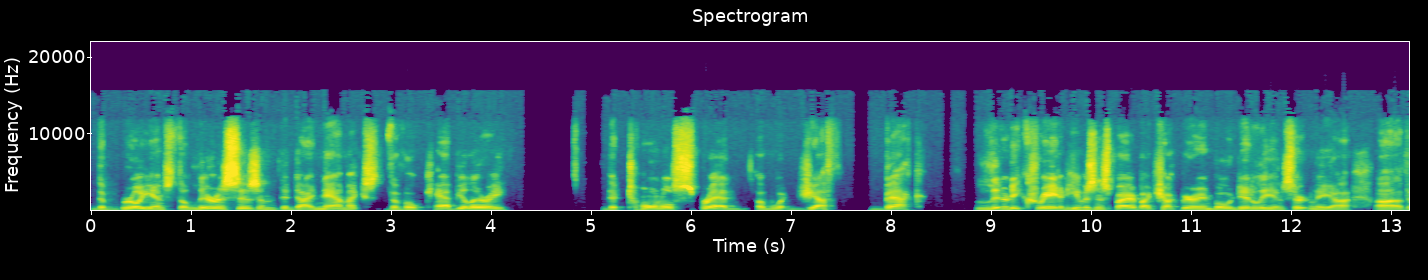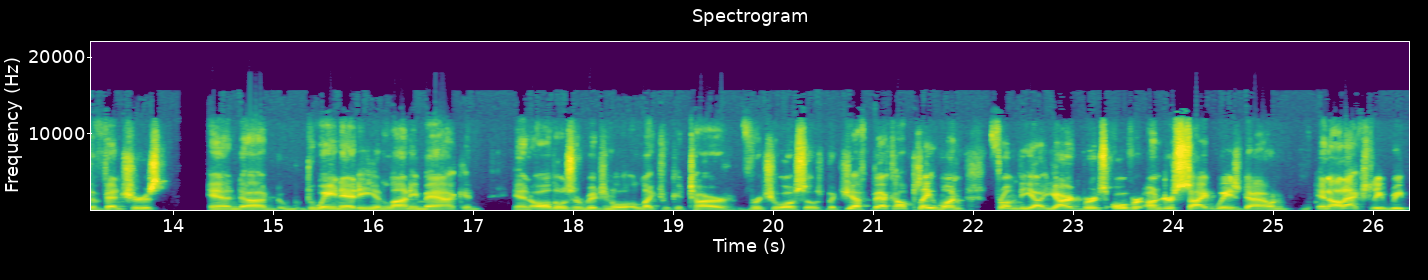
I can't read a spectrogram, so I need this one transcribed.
the brilliance, the lyricism, the dynamics, the vocabulary, the tonal spread of what Jeff Beck literally created. He was inspired by Chuck Berry and Bo Diddley, and certainly uh, uh, the Ventures and uh, Duane Eddy and Lonnie Mack and and all those original electric guitar virtuosos. But Jeff Beck, I'll play one from the uh, Yardbirds over, under, sideways, down, and I'll actually re-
